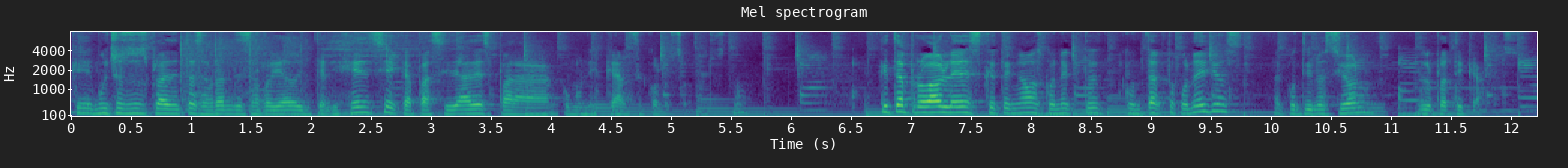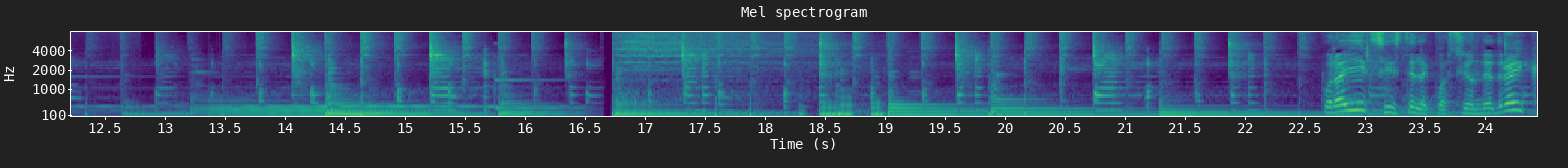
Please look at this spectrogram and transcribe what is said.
que muchos de esos planetas habrán desarrollado inteligencia y capacidades para comunicarse con nosotros. ¿no? ¿Qué tan probable es que tengamos contacto con ellos? A continuación lo platicamos. Por ahí existe la ecuación de Drake,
